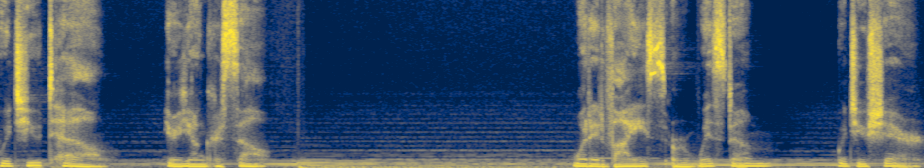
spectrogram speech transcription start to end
Would you tell your younger self? What advice or wisdom would you share?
